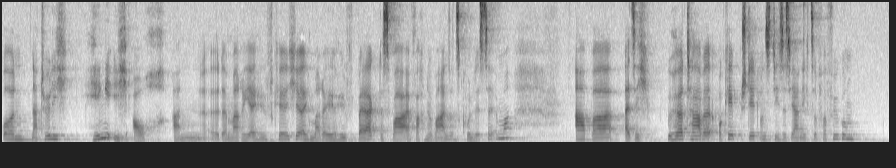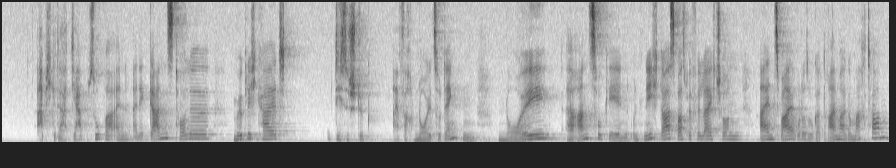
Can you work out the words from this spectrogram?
Und natürlich hinge ich auch an äh, der Maria Hilfkirche, Maria Hilfberg, das war einfach eine Wahnsinnskulisse immer. Aber als ich gehört habe, okay, steht uns dieses Jahr nicht zur Verfügung, habe ich gedacht, ja, super, eine, eine ganz tolle Möglichkeit, dieses Stück einfach neu zu denken, neu heranzugehen und nicht das, was wir vielleicht schon ein, zwei oder sogar dreimal gemacht haben,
